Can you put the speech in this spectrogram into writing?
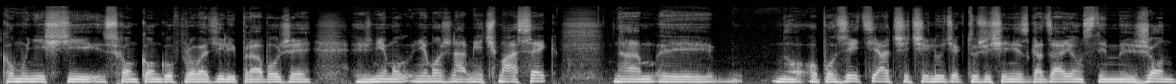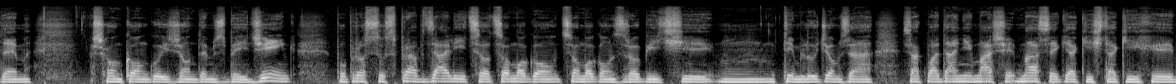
komuniści z Hongkongu wprowadzili prawo, że nie, mo nie można mieć masek. Nam y, no, opozycja, czy, czy ludzie, którzy się nie zgadzają z tym rządem, z Hongkongu i z rządem z Beijing po prostu sprawdzali, co, co, mogą, co mogą zrobić mm, tym ludziom za zakładanie masy, masek jakichś takich y,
